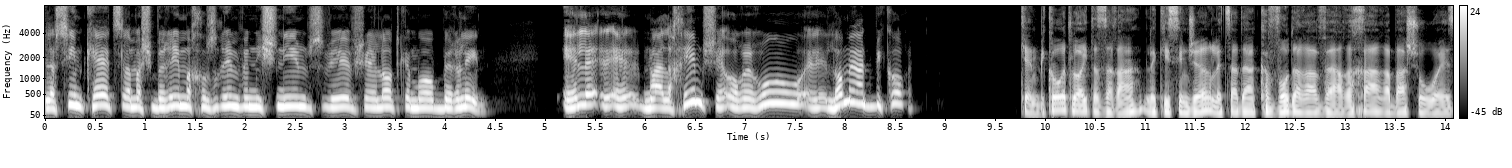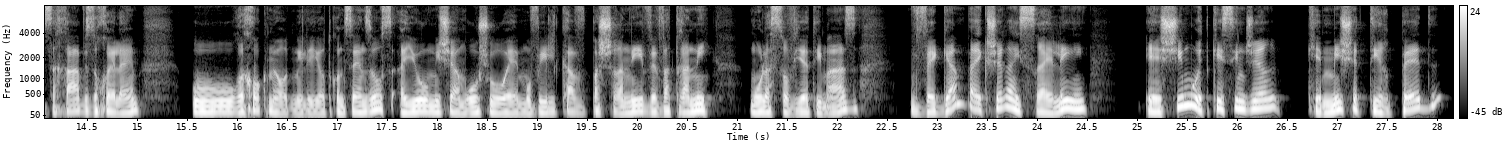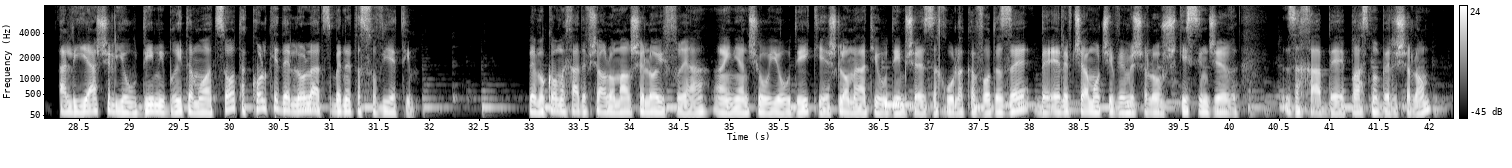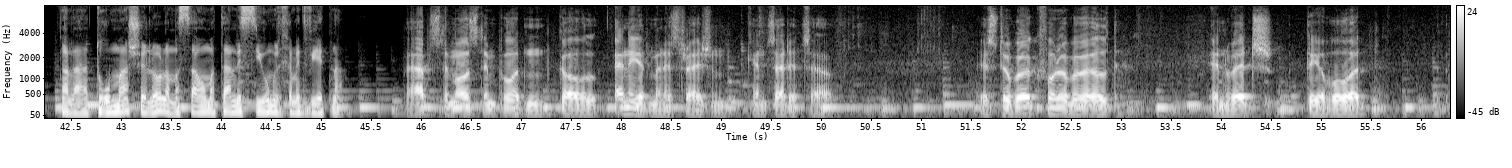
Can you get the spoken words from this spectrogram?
לשים קץ למשברים החוזרים ונשנים סביב שאלות כמו ברלין. אלה אה, מהלכים שעוררו אה, לא מעט ביקורת. כן, ביקורת לא הייתה זרה לקיסינג'ר, לצד הכבוד הרב והערכה הרבה שהוא אה, זכה וזוכה להם. הוא רחוק מאוד מלהיות קונצנזוס, היו מי שאמרו שהוא מוביל קו פשרני וותרני מול הסובייטים אז, וגם בהקשר הישראלי, האשימו את קיסינג'ר כמי שטרפד עלייה של יהודים מברית המועצות, הכל כדי לא לעצבן את הסובייטים. במקום אחד אפשר לומר שלא הפריע העניין שהוא יהודי, כי יש לא מעט יהודים שזכו לכבוד הזה. ב-1973 קיסינג'ר זכה בפרס נובל לשלום, על התרומה שלו למשא ומתן לסיום מלחמת וייטנאם. Perhaps the most important goal any administration can set itself is to work for a world in which the award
